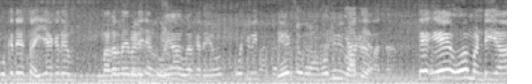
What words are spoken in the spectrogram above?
ਉਹ ਕਿਤੇ ਸਹੀ ਆ ਕਿਤੇ ਮਗਰਲੇ ਵੇਲੇ ਜਾਂ ਤੋੜਿਆ ਹੋਊਗਾ ਕਿਤੇ ਉਹ ਉਹ ਚ ਵੀ 150 ਗ੍ਰਾਮ ਉਹ ਚ ਵੀ ਵੱਧ ਆ। ਤੇ ਇਹ ਉਹ ਮੰਡੀ ਆ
